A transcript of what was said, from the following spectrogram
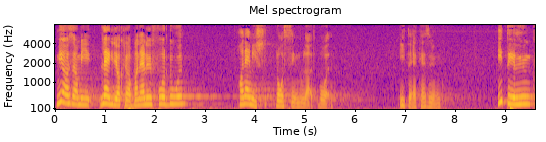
Mi az, ami leggyakrabban előfordul, ha nem is rossz indulatból? Ítélkezünk. Ítélünk,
